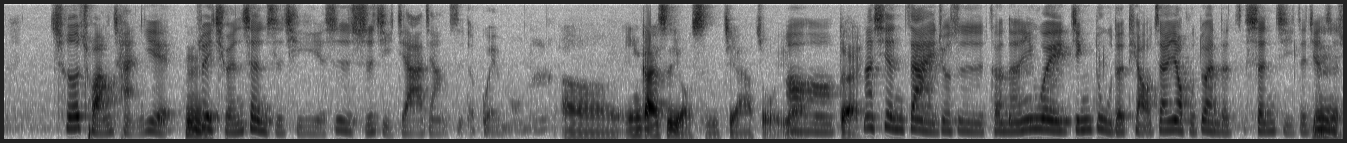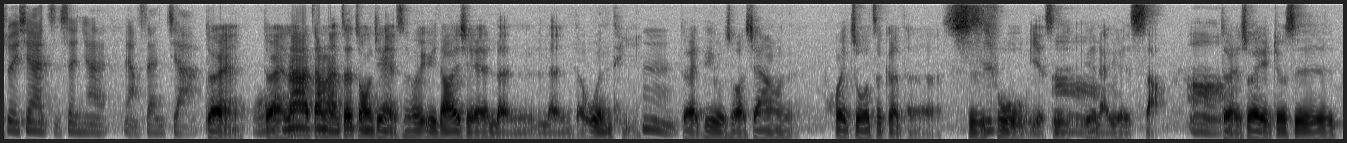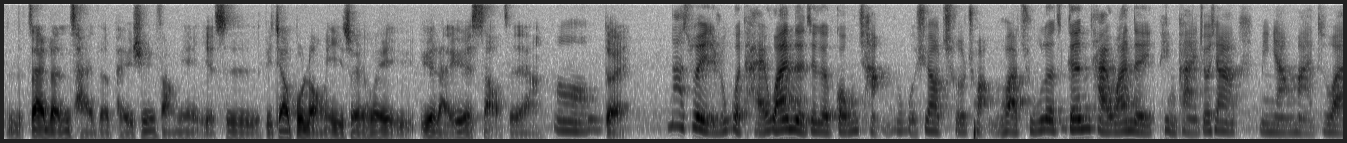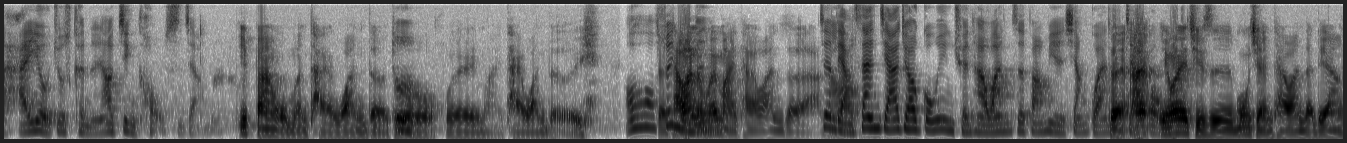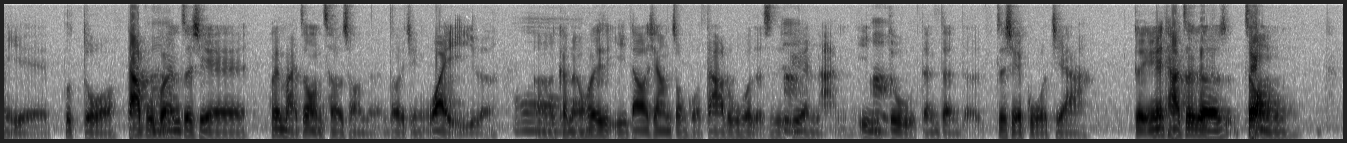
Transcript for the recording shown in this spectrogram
车床产业最全盛时期也是十几家这样子的规模？吗？呃，应该是有十家左右。哦，对。那现在就是可能因为精度的挑战要不断的升级这件事，嗯，所以现在只剩下两三家。对对，那当然这中间也是会遇到一些人人的问题。嗯，对，比如说像会做这个的师傅也是越来越少。嗯，对，所以就是在人才的培训方面也是比较不容易，所以会越来越少这样。嗯，对。那所以如果台湾的这个工厂如果需要车床的话，除了跟台湾的品牌，就像明阳买之外，还有就是可能要进口，是这样吗？一般我们台湾的就会买台湾的而已。哦，所以台湾人会买台湾的啊。这两三家就要供应全台湾这方面相关的加工。对，因为其实目前台湾的量也不多，大部分这些会买这种车床的人都已经外移了。哦。呃，可能会移到像中国大陆或者是越南、印度等等的这些国家。对，因为它这个这种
